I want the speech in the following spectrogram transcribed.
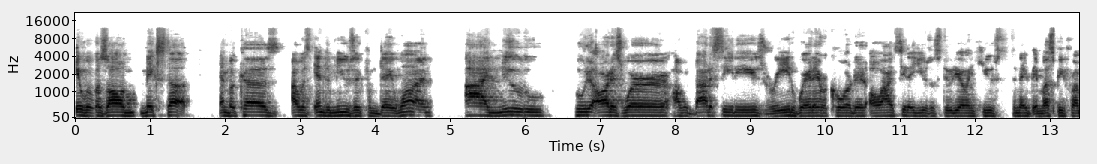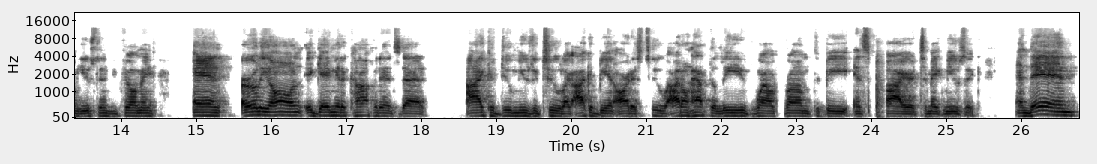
It was all mixed up. And because I was into music from day one, I knew who the artists were. I would buy the CDs, read where they recorded. Oh, I see they use a studio in Houston. They, they must be from Houston. You feel me? And early on, it gave me the confidence that I could do music too. Like I could be an artist too. I don't have to leave where I'm from to be inspired to make music. And then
